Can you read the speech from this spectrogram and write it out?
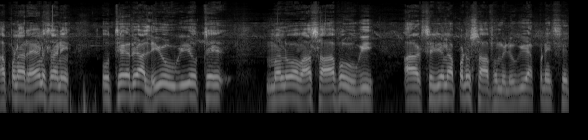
ਆਪਣਾ ਰਹਿਣ ਸਣੇ ਉੱਥੇ ਹਰਿਆਲੀ ਹੋਊਗੀ, ਉੱਥੇ ਮੰਨ ਲਓ ਹਵਾ ਸਾਫ਼ ਹੋਊਗੀ, ਆਕਸੀਜਨ ਆਪਾਂ ਨੂੰ ਸਾਫ਼ ਮਿਲੂਗੀ, ਆਪਣੇ ਸਿ-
